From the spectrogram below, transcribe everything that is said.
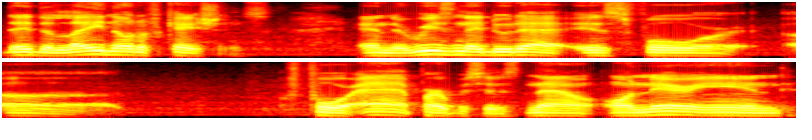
they delay notifications. And the reason they do that is for uh, for ad purposes. Now, on their end,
